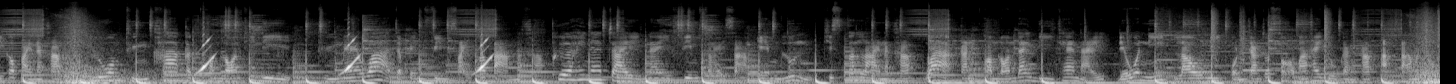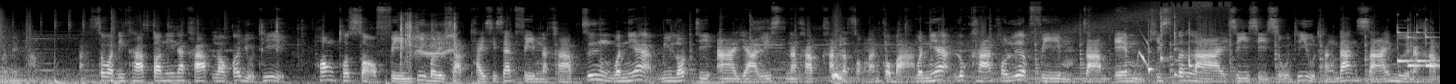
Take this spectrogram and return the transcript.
นี้เข้าไปนะครับ รวมถึงค่ากันความร้อนที่ดี ถึงแม้ว่าจะเป็นฟิล์มใสก็ตามนะครับ เพื่อให้แน่ใจในฟิล์มใส 3M รุ่น Crystal Line นะครับ ว่ากันความร้อนได้ดีแค่ไหน เดี๋ยววันนี้เรามีผลการทดสอบมาให้ดูกันครับอะตามมาชมกันเลยครับ สวัสดีครับ ตอนนี้นะครับเราก็อยู่ที่ห้องทดสอบฟิล์มที่บริษัทไทยซีแซฟิล์มนะครับ ซึ่งวันนี้มีรถ GR Yaris นะครับ คันละ 2 ล้านกว่าบาท วันนี้ลูกค้าเขาเลือกฟิล์ม 3M Crystal Line C40 ที่อยู่ทางด้านซ้ายมือนะครับ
